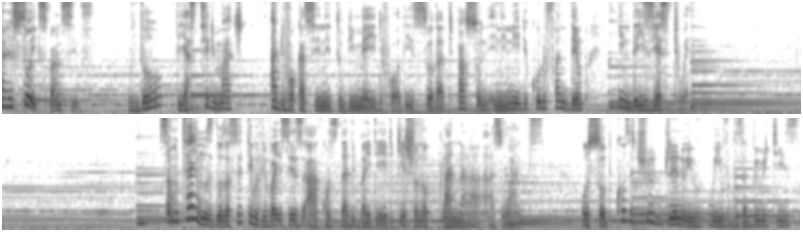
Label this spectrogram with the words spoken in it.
are so expensive, though they are still much advocacy need to be made for this so that person in need could find them in the easiest way. Sometimes those assistive devices are considered by the educational planner as wants also because children with, with disabilities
